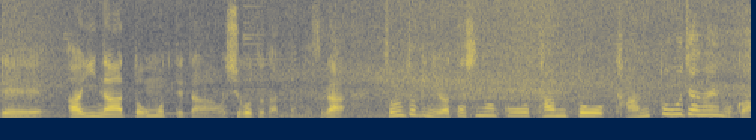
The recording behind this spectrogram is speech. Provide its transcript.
であいいなと思ってたお仕事だったんですがその時に私のこう担当担当じゃないのか。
